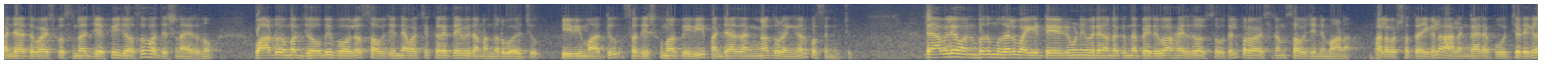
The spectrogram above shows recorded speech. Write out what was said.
പഞ്ചായത്ത് വൈസ് പ്രസിഡന്റ് ജെഫി ജോസഫ് അധ്യക്ഷനായിരുന്നു. വാർഡ് മെമ്പർ ജോബി പോലോ സൗജന്യ പച്ചക്കറി തേവിതണ്ണം നിർവഹിച്ചു. P V Mathew Satheesh Kumar P V panchayat അംഗങ്ങൾ തുടങ്ങിയവർ പ്രസംഗിച്ചു. രാവിലെ ഒൻപത് മുതൽ വൈകിട്ട് ഏഴ് മണി വരെ നടക്കുന്ന പെരുവ ഹരിതോത്സവത്തിൽ പ്രവേശനം സൗജന്യമാണ്. ഫലവൃക്ഷ തൈകൾ അലങ്കാര പൂച്ചെടികൾ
